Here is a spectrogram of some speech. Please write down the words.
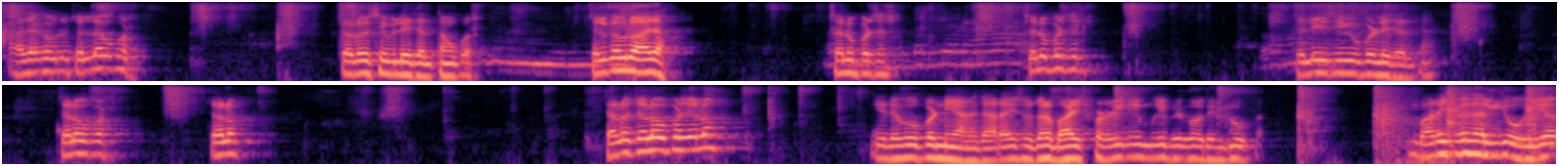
आ जा गबरू चल रहा ऊपर। चलो इसे भी ले चलता हूँ ऊपर। चल गबरू आ जा चल ऊपर चल चल ऊपर चल चलिए इसे भी ऊपर ले चलते हैं। चलो ऊपर। चलो। चलो चलो ऊपर, चलो। ये देखो, ऊपर नहीं आना चाह रहा है इस उधर बारिश पड़ रही है, मुझे भिगो देंगे ऊपर। बारिश में हल्की हो गई है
